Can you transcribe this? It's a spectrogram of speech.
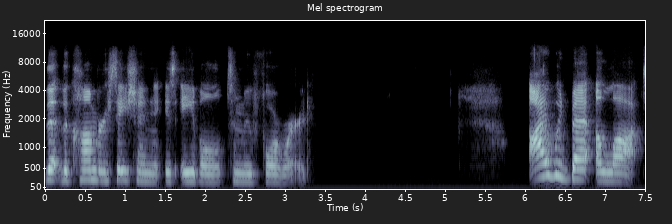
that the conversation is able to move forward. I would bet a lot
